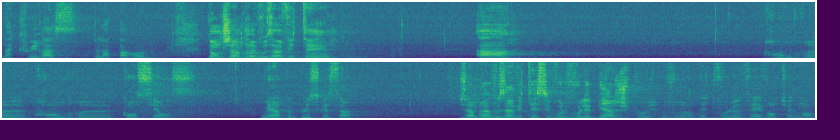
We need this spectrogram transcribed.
la cuirasse de la parole. Donc j'aimerais vous inviter à prendre conscience, mais un peu plus que ça. J'aimerais vous inviter, si vous le voulez bien, je peux vous demander de vous lever éventuellement?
